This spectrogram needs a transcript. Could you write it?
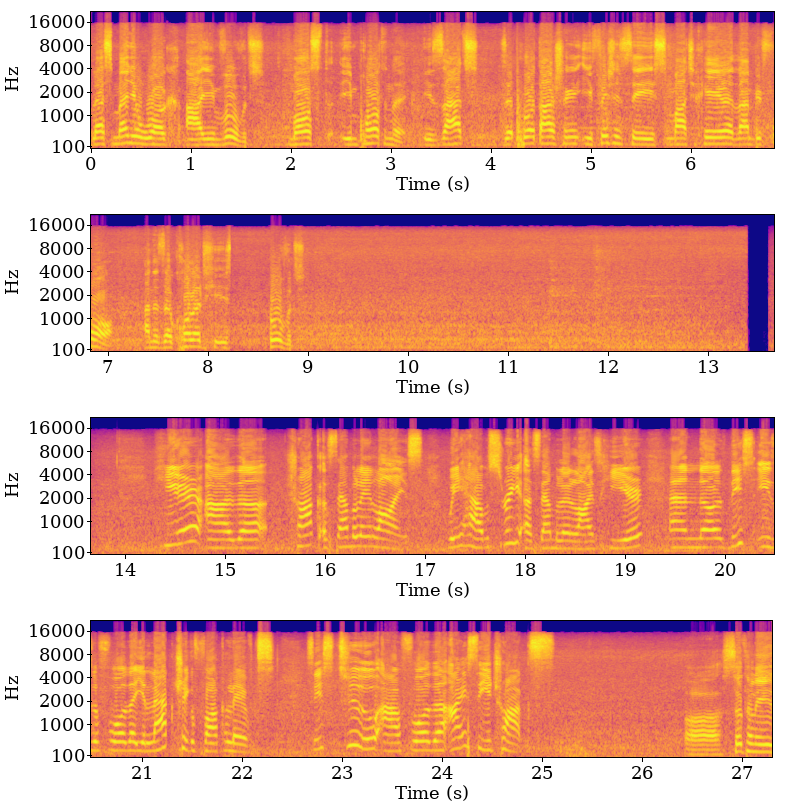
less manual work are involved. Most important is that the production efficiency is much higher than before, and the quality is improved. Here are the truck assembly lines. We have three assembly lines here, and uh, this is for the electric forklifts. These two are for the IC trucks. Uh, certainly,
